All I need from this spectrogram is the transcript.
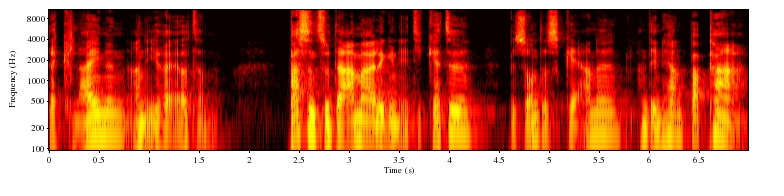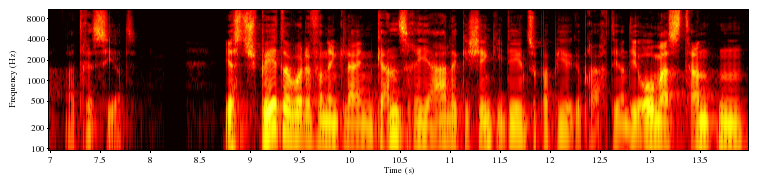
der Kleinen an ihre Eltern. Passend zur damaligen Etikette besonders gerne an den Herrn Papa adressiert. Erst später wurde von den Kleinen ganz reale Geschenkideen zu Papier gebracht, die an die Omas, Tanten,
